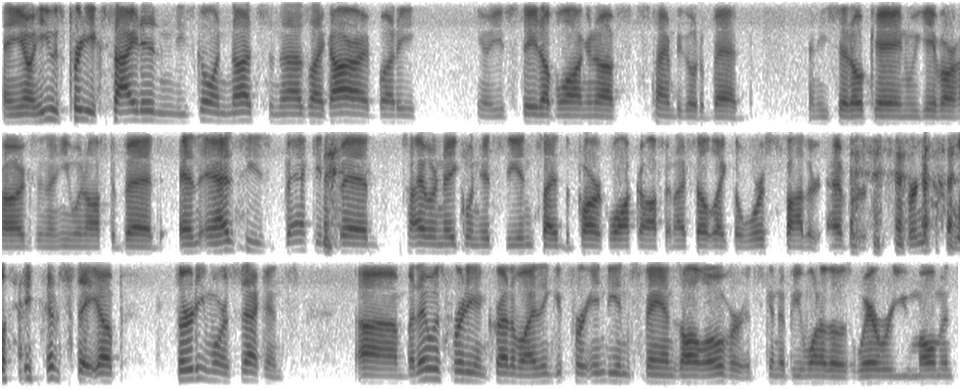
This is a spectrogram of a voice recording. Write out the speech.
And you know he was pretty excited, and he's going nuts. And I was like, "All right, buddy, you know you've stayed up long enough. It's time to go to bed." And he said, "Okay," and we gave our hugs, and then he went off to bed. And as he's back in bed, Tyler Naquin hits the inside the park walk off, and I felt like the worst father ever for not letting him stay up 30 more seconds. Um, but it was pretty incredible. I think for Indians fans all over, it's going to be one of those "Where were you?" moments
